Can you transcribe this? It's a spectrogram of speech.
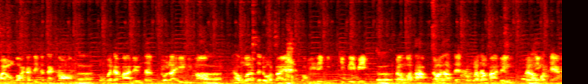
ไบโอก็จะติดสแต็กสองอ่าผมก็จะมาดึงจะโดดได้อีกหนึ่งรอบอ่าแล้วผมก็จะโดดไปตรงที่คิกซี่บิ๊กเออแล้วผมก็ตับแล้วพอตับเสร็จผมก็จะมาดึงแล้วก็กดแข็ง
